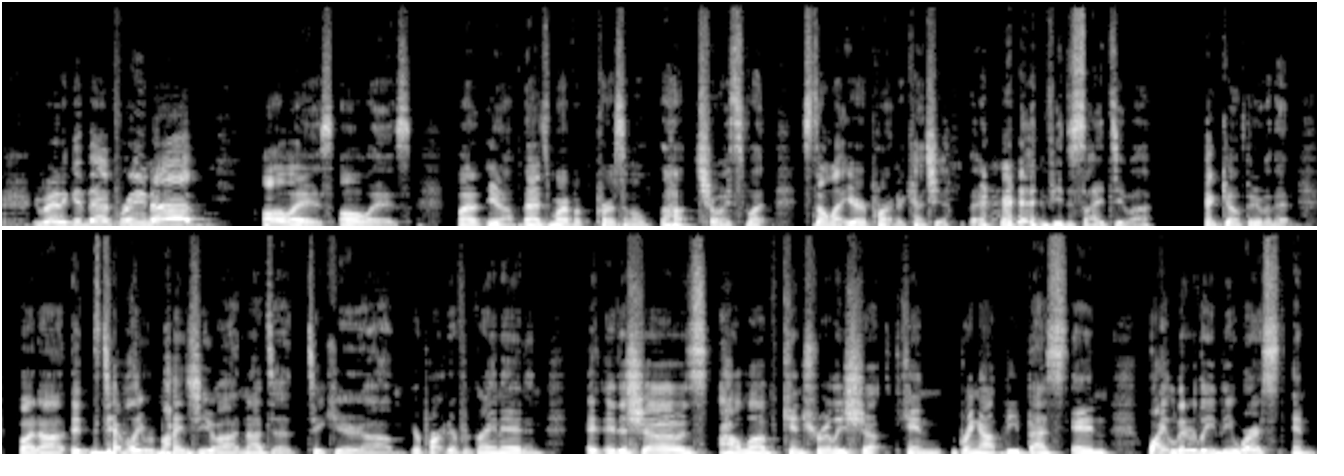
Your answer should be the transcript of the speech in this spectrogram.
You better get that prenup! Always always. But you know that's more of a personal uh, choice but just don't let your partner catch you there if you decide to uh go through with it. But uh it definitely reminds you uh not to take your um your partner for granted and it, it just shows how love can truly show can bring out the best and quite literally the worst in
